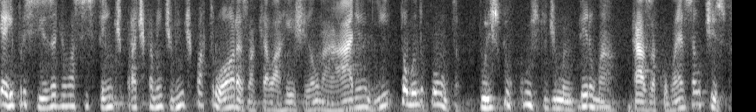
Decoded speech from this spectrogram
E aí precisa de um assistente praticamente 24 horas naquela região, na área ali, tomando conta. Por isso que o custo de manter uma casa como essa é altíssimo.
